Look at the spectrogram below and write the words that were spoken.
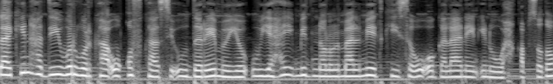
Laakiin haddii warwarka uu qofkaasi uu dareemayo uu yahay mid nolol maalmeedkiisa u ogolaanayn inuu wax qabsado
